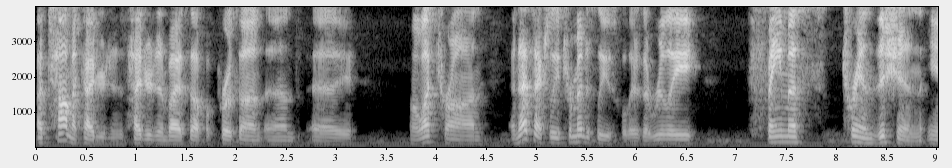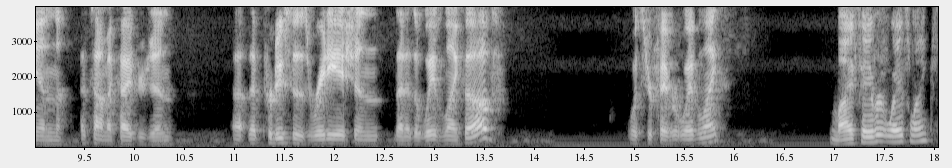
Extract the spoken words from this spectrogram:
atomic hydrogen. It's hydrogen by itself, a proton and a, an electron and that's actually tremendously useful. There's a really famous transition in atomic hydrogen uh, that produces radiation that has a wavelength of. What's your favorite wavelength? My favorite wavelength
